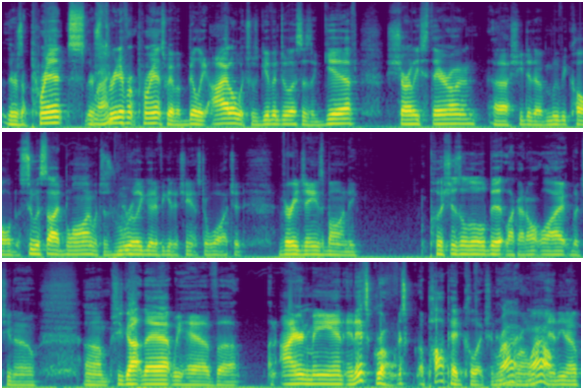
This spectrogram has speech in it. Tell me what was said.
There's a Prince. There's Right. three different Prince. We have a Billy Idol, which was given to us as a gift. Charlize Theron. Uh, she did a movie called Suicide Blonde, which is really good if you get a chance to watch it. Very James Bondy. Pushes a little bit, like I don't like, but you know, um, she's got that. We have uh, an Iron Man, and it's grown. It's a pop head collection. Right, grown. wow. And you know,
